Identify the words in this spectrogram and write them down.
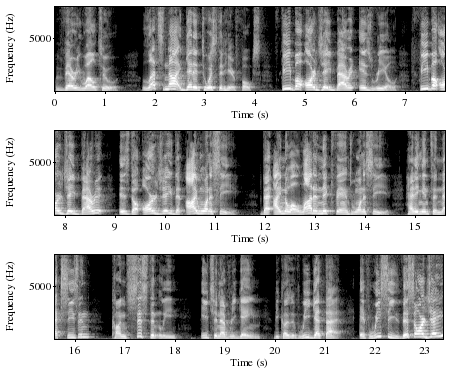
very well, too. Let's not get it twisted here, folks. FIBA RJ Barrett is real. FIBA RJ Barrett is the RJ that I want to see, that I know a lot of Knick fans want to see heading into next season consistently each and every game. Because if we get that, if we see this RJ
